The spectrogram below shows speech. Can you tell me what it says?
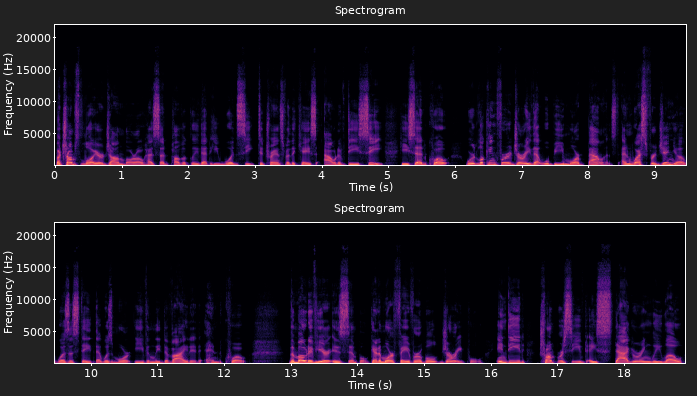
but Trump's lawyer, John Lauro, has said publicly that he would seek to transfer the case out of D.C. He said, quote, we're looking for a jury that will be more balanced, and West Virginia was a state that was more evenly divided, end quote. The motive here is simple get a more favorable jury pool. Indeed, Trump received a staggeringly low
